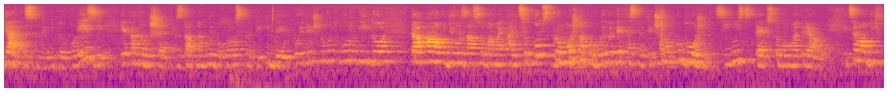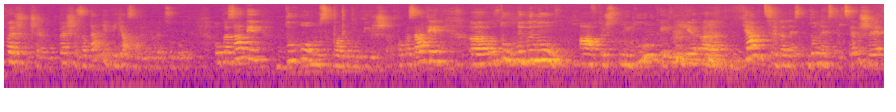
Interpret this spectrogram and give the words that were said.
якісної відеопоезії, яка не лише здатна глибоко розкрити ідею поетичного твору відео та аудіозасобами, а й цілком спроможна поглибити естетично художню цінність текстового матеріалу. І це, мабуть, в першу чергу, перше завдання, яке я ставлю перед собою, показати духовну складову вірша, показати е, ту глибину авторської думки, і е, як це донести, це вже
